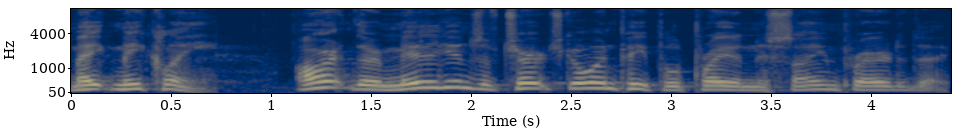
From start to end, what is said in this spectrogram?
make me clean. Aren't there millions of church going people praying the same prayer today?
